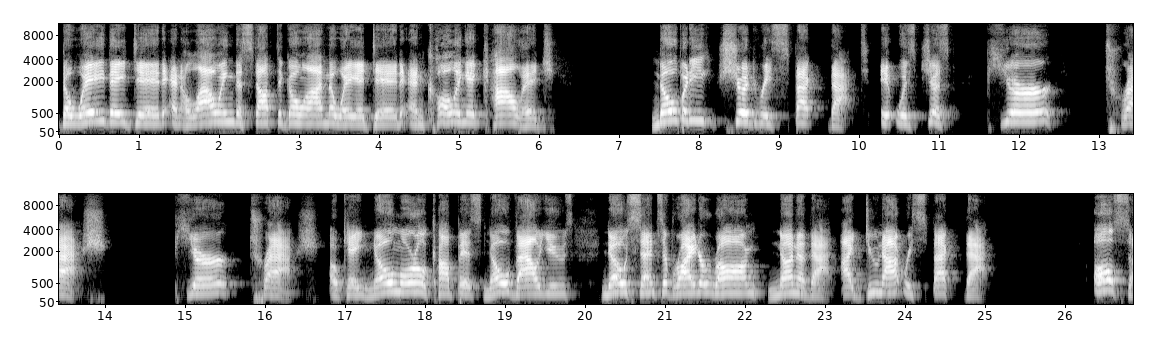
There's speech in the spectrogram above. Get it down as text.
the way they did and allowing the stuff to go on the way it did and calling it college, nobody should respect that. It was just pure trash. Pure trash. Okay. No moral compass, no values, no sense of right or wrong, none of that. I do not respect that. Also,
